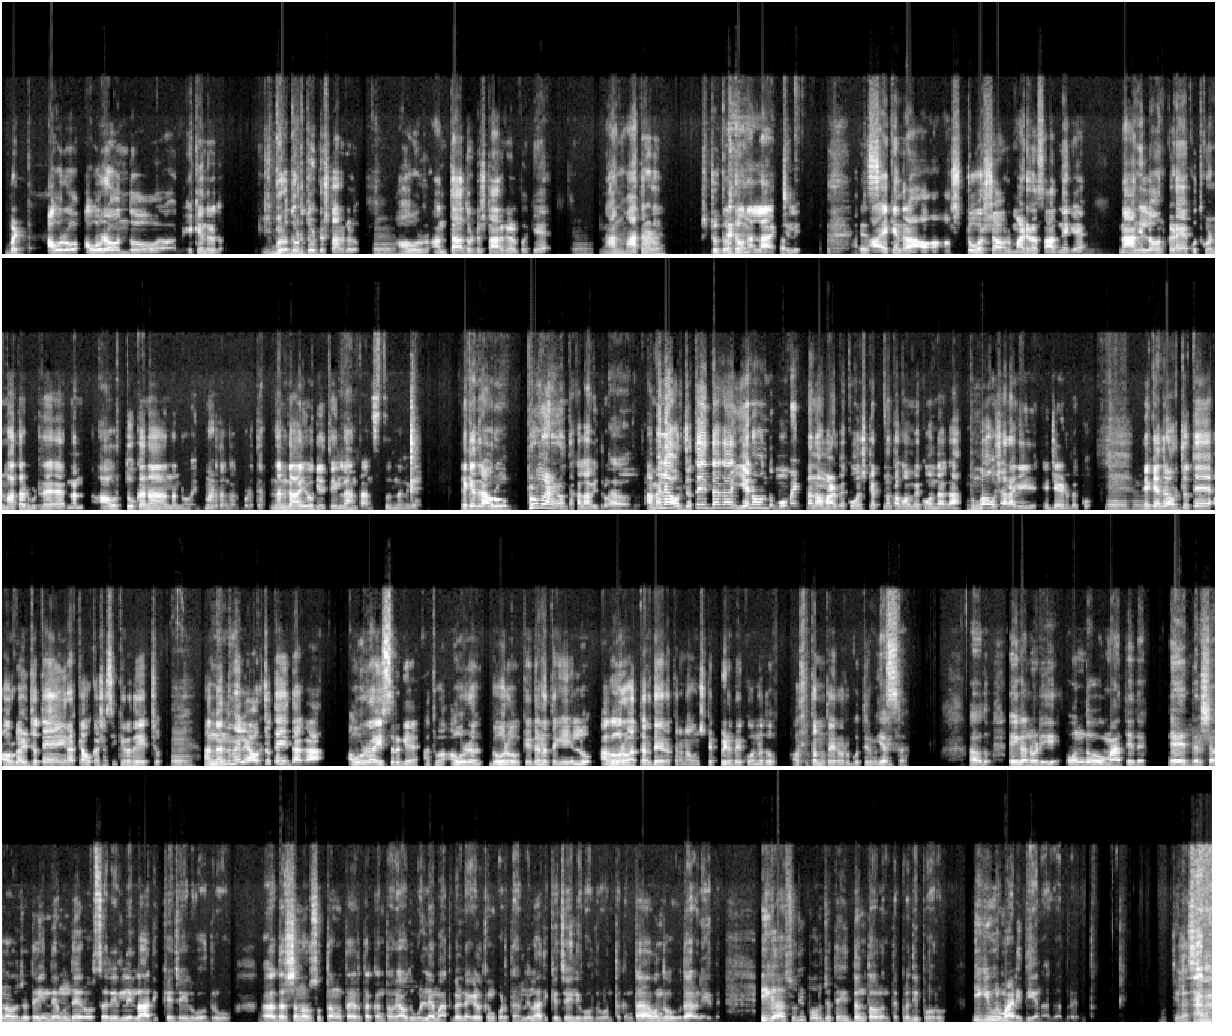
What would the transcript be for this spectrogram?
ಬಟ್ ಅವರು ಅವರ ಒಂದು ಏಕೆಂದ್ರೆ ಇಬ್ರು ದೊಡ್ಡ ದೊಡ್ಡ ಸ್ಟಾರ್ಗಳು ಗಳು ಅವ್ರ ಅಂತ ದೊಡ್ಡ ಸ್ಟಾರ್ಗಳ ಬಗ್ಗೆ ನಾನ್ ಮಾತಾಡೋ ಅಷ್ಟು ದೊಡ್ಡವನಲ್ಲ ಆಕ್ಚುಲಿ. ಯಾಕೆಂದ್ರೆ ಅಷ್ಟು ವರ್ಷ ಅವ್ರು ಮಾಡಿರೋ ಸಾಧನೆಗೆ ನಾನು ಎಲ್ಲೋ ಒಂದ್ ಕಡೆ ಕುತ್ಕೊಂಡ್ ಮಾತಾಡ್ಬಿಟ್ರೆ ನನ್ ಅವ್ರ ತೂಕನ ನಾನು ಇದ್ ಮಾಡ್ದಂಗ ಆಗ್ಬಿಡುತ್ತೆ. ನನ್ಗೆ ಆ ಯೋಗ್ಯತೆ ಇಲ್ಲ ಅಂತ ಅನ್ಸ್ತದ ನನ್ಗೆ. ಯಾಕೆಂದ್ರೆ ಅವರು ಪ್ರೂವ್ ಮಾಡಿರೋಂತ ಕಲಾವಿದ್ರು. ಆಮೇಲೆ ಅವ್ರ ಜೊತೆ ಇದ್ದಾಗ ಏನೋ ಒಂದು ಮೂಮೆಂಟ್ನ ನಾವು ಮಾಡ್ಬೇಕು ಒಂದ್ ಸ್ಟೆಪ್ನ ತಗೊಬೇಕು ಅಂದಾಗ ತುಂಬಾ ಹುಷಾರಾಗಿ ಹೆಜ್ಜೆ ಇಡ್ಬೇಕು. ಯಾಕೆಂದ್ರೆ ಅವ್ರ ಜೊತೆ ಅವ್ರಗಳ ಜೊತೆ ಇರಕ್ಕೆ ಅವಕಾಶ ಸಿಕ್ಕಿರೋದೇ ಹೆಚ್ಚು. ಹಂಗಂದ್ಮೇಲೆ ಅವ್ರ ಜೊತೆ ಇದ್ದಾಗ ಅವ್ರ ಹೆಸರಿಗೆ ಅಥವಾ ಅವರ ಗೌರವಕ್ಕೆ ಘನತೆಗೆ ಎಲ್ಲೂ ಅಗೌರವ ತರದೇ ಇರೋ ತರ ನಾವು ಸ್ಟೆಪ್ ಇಡಬೇಕು ಅನ್ನೋದು ಅವ್ರ ಸುತ್ತಮುತ್ತ ಇರೋರು ಗೊತ್ತಿರ್ಬೇಕು. ಸರ್ ಹೌದು. ಈಗ ನೋಡಿ ಒಂದು ಮಾತಿದೆ. ಏ ದರ್ಶನ್ ಅವ್ರ ಜೊತೆ ಹಿಂದೆ ಮುಂದೆ ಇರೋರು ಸರಿ ಇರ್ಲಿಲ್ಲ ಅದಕ್ಕೆ ಜೈಲಿಗೆ ಹೋದ್ರು. ದರ್ಶನ್ ಅವ್ರ ಸುತ್ತಮುತ್ತ ಇರ್ತಕ್ಕಂಥವ್ರು ಯಾವ್ದು ಒಳ್ಳೆ ಮಾತುಗಳನ್ನ ಹೇಳ್ಕೊಂಡ್ ಕೊಡ್ತಾ ಇರ್ಲಿಲ್ಲ ಅದಕ್ಕೆ ಜೈಲಿಗೆ ಹೋದ್ರು ಅಂತಕ್ಕಂತ ಒಂದು ಉದಾಹರಣೆ ಇದೆ. ಈಗ ಸುದೀಪ್ ಅವ್ರ ಜೊತೆ ಇದ್ದಂತವ್ರಂತೆ ಪ್ರದೀಪ್ ಅವರು ಈಗ ಇವ್ರು ಮಾಡಿದ್ ಏನಾಗಾದ್ರೆ ಅಂತ? ಗೊತ್ತಿಲ್ಲ ಸರ್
